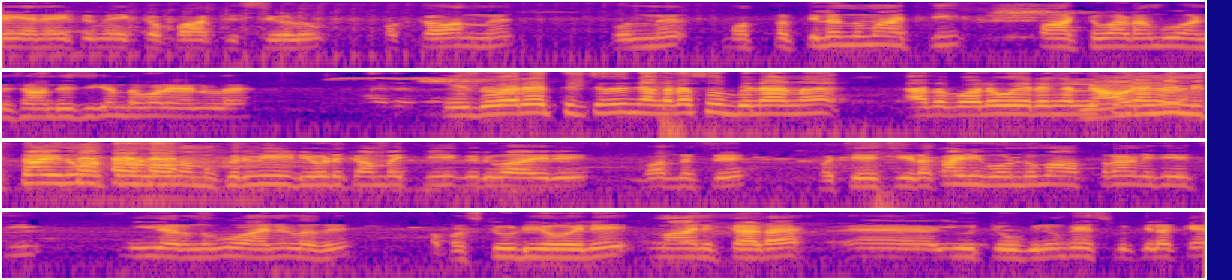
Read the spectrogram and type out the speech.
ചെയ്യാനായിട്ട് മേക്കപ്പ് ആർട്ടിസ്റ്റുകളും ഒക്കെ വന്ന് ഒന്ന് മൊത്തത്തിലൊന്ന് മാറ്റി പാട്ട് പാടാൻ പോവാണ്. ശാന്തേച്ചിക്ക് എന്താ പറയാനുള്ളത് ഇതുവരെ എത്തിച്ചത് ഞങ്ങളുടെ സുബിനാണ്. അതുപോലെ ഉയരങ്ങളിൽ ഞാൻ ഒരു നമുക്കൊരു വീഡിയോ എടുക്കാൻ പറ്റി. ഗുരുവായൂര് വന്നിട്ട്. അപ്പൊ ചേച്ചിയുടെ കഴിവുകൊണ്ട് മാത്രാണ് ചേച്ചി ഉയർന്നു പോകാനുള്ളത് അപ്പൊ സ്റ്റുഡിയോയിൽ മാനുക്കാടെ ഏഹ്, യൂട്യൂബിലും ഫേസ്ബുക്കിലൊക്കെ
